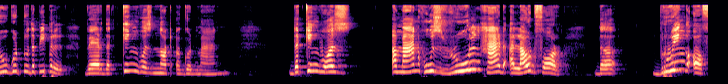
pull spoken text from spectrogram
do good to the people where the king was not a good man. The king was a man whose rule had allowed for the brewing of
